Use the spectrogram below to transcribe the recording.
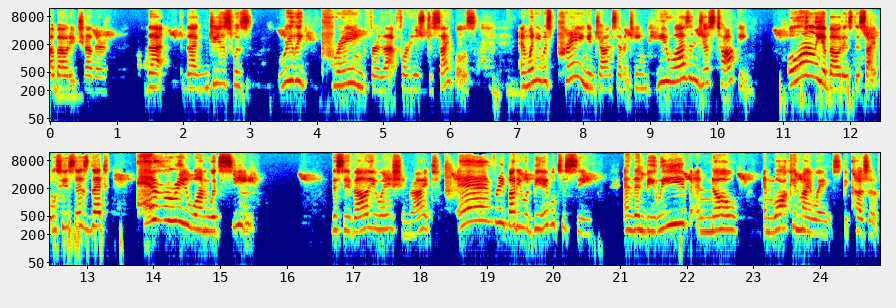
about each other that that Jesus was really praying for that for his disciples. And when he was praying in John 17, he wasn't just talking only about his disciples. He says that everyone would see this evaluation, right? Everybody would be able to see and then believe and know and walk in my ways because of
